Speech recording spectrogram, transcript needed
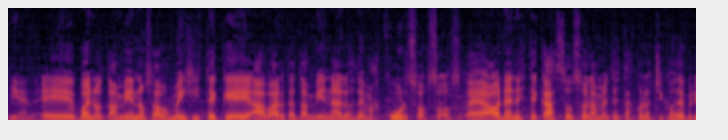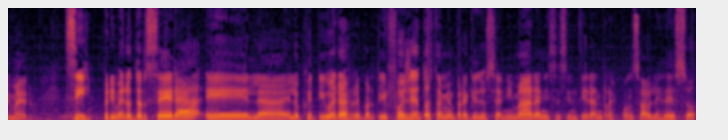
Bien, eh, bueno, también, o sea, vos me dijiste que abarca también a los demás cursos. Eh, ahora en este caso solamente estás con los chicos de primero. Sí, primero, tercera, eh, el objetivo era repartir folletos también para que ellos se animaran y se sintieran responsables de eso.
